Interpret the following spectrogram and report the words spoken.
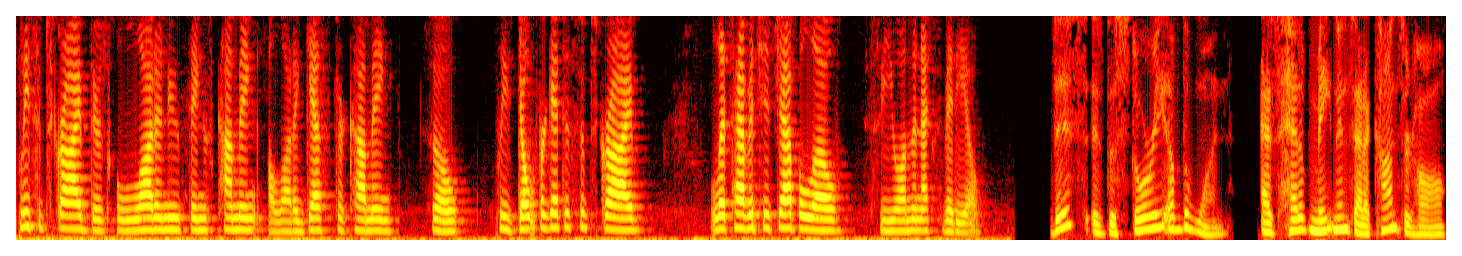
please subscribe. There's a lot of new things coming, a lot of guests are coming. So please don't forget to subscribe. Let's have a chit chat below. See you on the next video. This is the story of the one. As head of maintenance at a concert hall,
